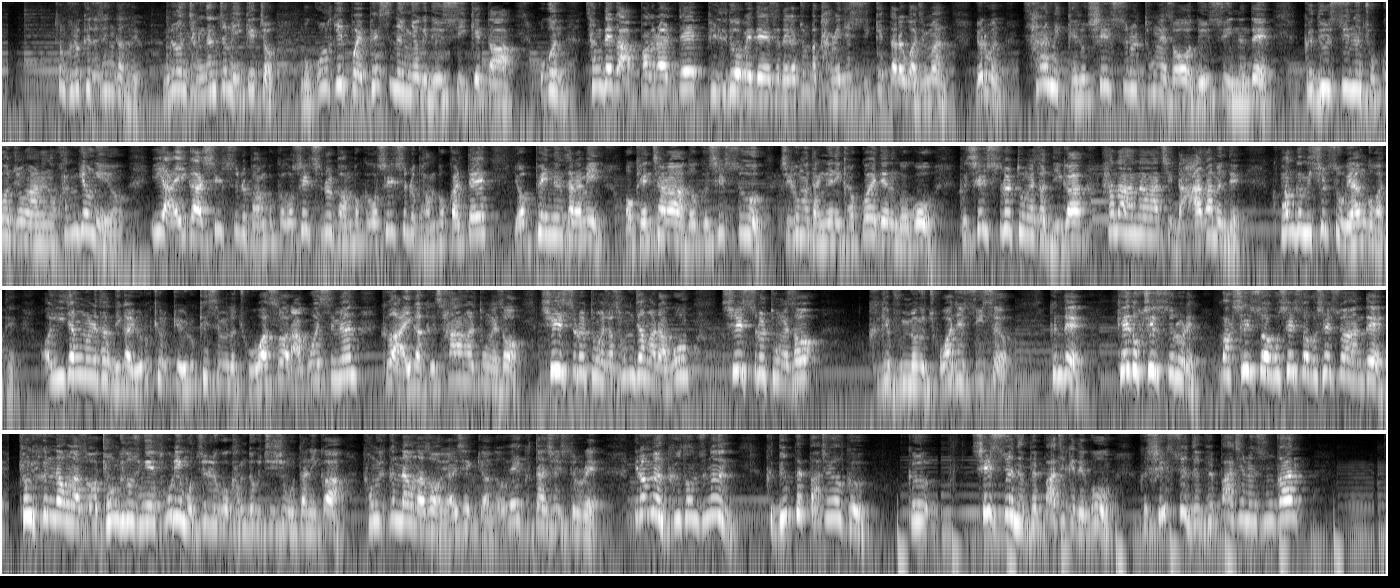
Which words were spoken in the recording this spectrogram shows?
전 그렇게도 생각을 해요. 물론 장단점이 있겠죠. 뭐 골키퍼의 패스 능력이 늘 수 있겠다. 혹은 상대가 압박을 할 때 빌드업에 대해서 내가 좀 더 강해질 수 있겠다라고 하지만 여러분 사람이 계속 실수를 통해서 늘 수 있는데 그 늘 수 있는 조건 중 하나는 환경이에요. 이 아이가 실수를 반복하고 실수를 반복하고 실수를 반복할 때 옆에 있는 사람이 어 괜찮아 너 그 실수 지금은 당연히 겪어야 되는 거고 그 실수를 통해서 네가 하나 하나 하나씩 나아가면 돼. 방금 이 실수 왜 한 것 같아? 어, 이 장면에서 네가 이렇게 이렇게 이렇게 했으면 더 좋았어 라고 했으면 그 아이가 그 상황을 통해서 실수를 통해서 성장을 하고 실수를 통해서 그게 분명히 좋아질 수 있어요 근데 계속 실수를 해. 막 실수하고 실수하고 실수하는데 경기 끝나고 나서 어, 경기 도중에 소리 못 지르고 감독이 지시 못하니까 경기 끝나고 나서 야 이 새끼야 너 왜 그딴 실수를 해? 이러면 그 선수는 그 늪에 빠져요 그. 그 실수의 늪에 빠지게 되고 그 실수의 늪에 빠지는 순간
